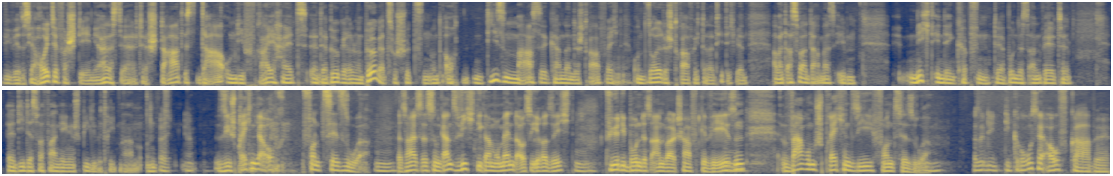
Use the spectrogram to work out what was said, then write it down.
wie wir das ja heute verstehen, ja, dass der, der Staat ist da, um die Freiheit äh, der Bürgerinnen und Bürger zu schützen. Und auch in diesem Maße kann dann das Strafrecht und soll das Strafrecht dann da tätig werden. Aber das war damals eben nicht in den Köpfen der Bundesanwälte, äh, die das Verfahren gegen den Spiegel betrieben haben. Und Sie sprechen ja auch von Zäsur. Das heißt, es ist ein ganz wichtiger Moment aus Ihrer Sicht für die Bundesanwaltschaft gewesen. Warum sprechen Sie von Zäsur? Also die, die große Aufgabe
